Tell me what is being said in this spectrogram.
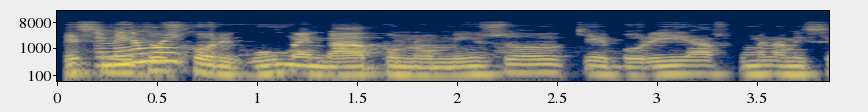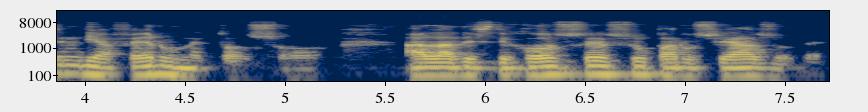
Και Εμένα μου συνήθως έχει- χορηγούμενα που νομίζω και μπορεί ας πούμε, να μην σε ενδιαφέρουν τόσο, αλλά δυστυχώς σου παρουσιάζονται.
